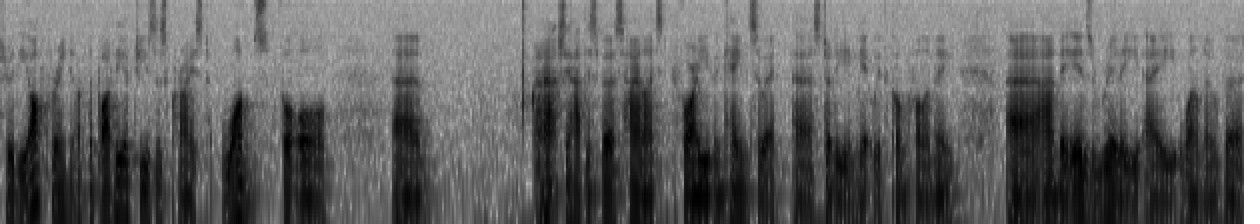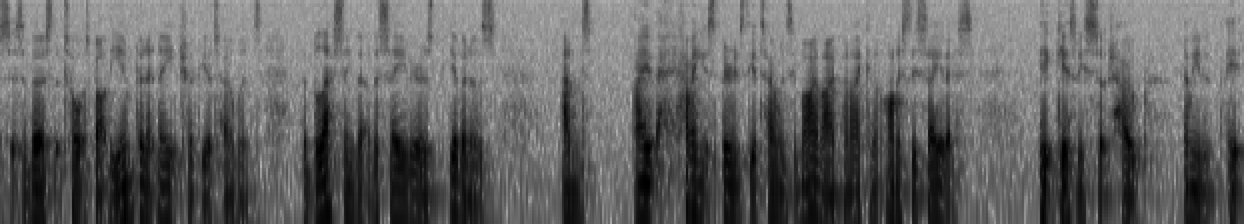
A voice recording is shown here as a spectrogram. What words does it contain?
through the offering of the body of Jesus Christ once for all. Um, I actually had this verse highlighted before I even came to it, uh, studying it with Come Follow Me. Uh, and it is really a well known verse. It's a verse that talks about the infinite nature of the atonement, the blessing that the Saviour has given us. And I, having experienced the atonement in my life, and I can honestly say this, it gives me such hope. I mean, it,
